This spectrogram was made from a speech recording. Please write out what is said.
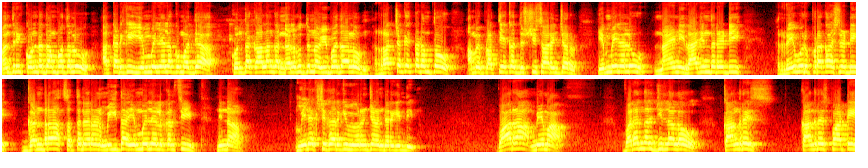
మంత్రి కొండ దంపతులు అక్కడికి ఎమ్మెల్యేలకు మధ్య కొంతకాలంగా నలుగుతున్న విభేదాలు రచ్చకెక్కడంతో ఆమె ప్రత్యేక దృష్టి సారించారు. ఎమ్మెల్యేలు నాయని రాజేందర్ రెడ్డి రేవూరు ప్రకాష్ రెడ్డి గండ్రా సత్యనారాయణ మిగతా ఎమ్మెల్యేలు కలిసి నిన్న మీనాక్షి గారికి వివరించడం జరిగింది. వారా మేమా వరంగల్ జిల్లాలో కాంగ్రెస్ కాంగ్రెస్ పార్టీ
